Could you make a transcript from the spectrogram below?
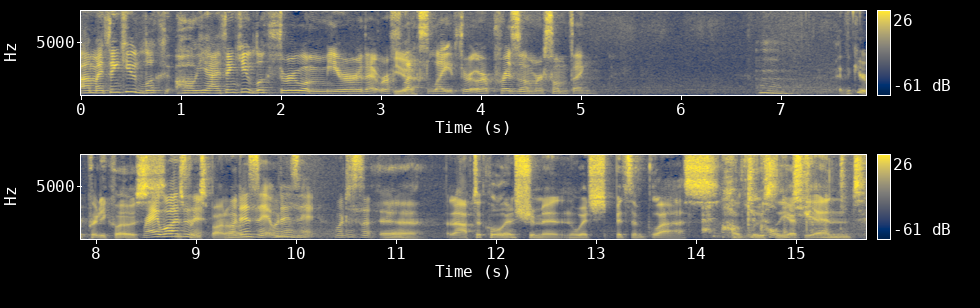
Um, I think you look. Oh yeah, I think you look through a mirror that reflects light through, or a prism or something. Hmm. I think you're pretty close. Right? What It's is it? spot What on. is it? What is hmm. it? What is it? Yeah. An optical instrument in which bits of glass held optical loosely at the end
